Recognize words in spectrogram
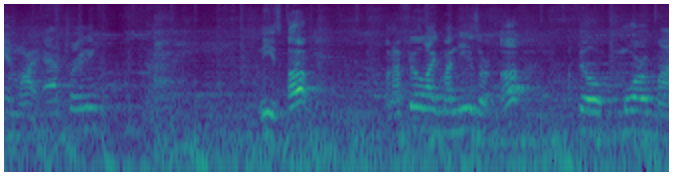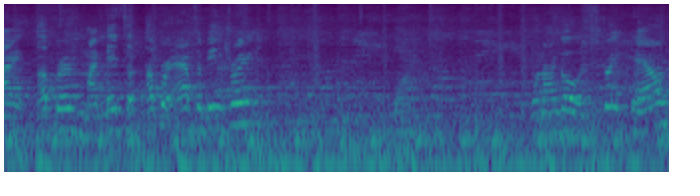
in my ab training. Knees up. When I feel like my knees are up, feel more of my upper, my mid to upper abs are being trained. When I go straight down,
